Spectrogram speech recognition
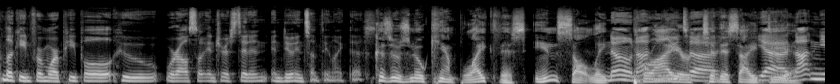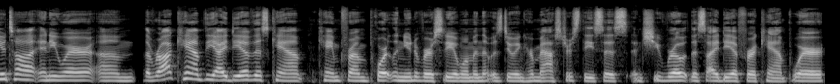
looking for more people who were also interested in, in doing something like this. Because there's no camp like this in Salt Lake No, not prior in Utah. to this idea. Yeah, not in Utah anywhere. Um, the rock camp, the idea of this camp came from Portland University, a woman that was doing her master's thesis, and she wrote this idea for a camp where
